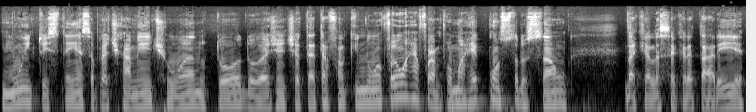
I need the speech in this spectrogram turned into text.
muito extensa, praticamente o ano todo. A gente até está falando que não foi uma reforma, foi uma reconstrução daquela secretaria.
